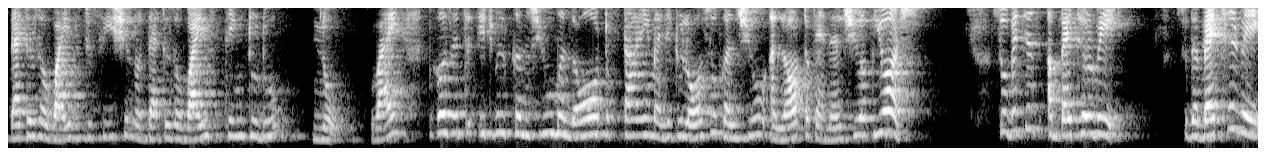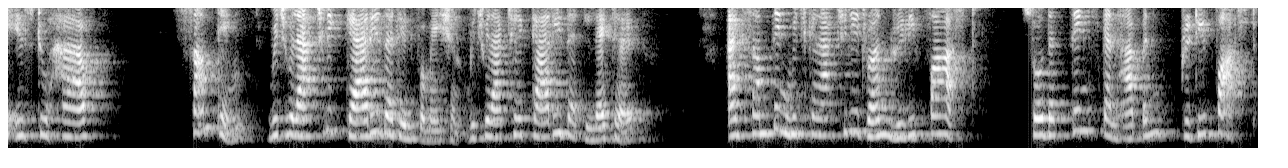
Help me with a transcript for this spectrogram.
that is a wise decision or that is a wise thing to do? No. Why? Because it, it will consume a lot of time and it will also consume a lot of energy of yours. So which is a better way? So the better way is to have something which will actually carry that information, which will actually carry that letter and something which can actually run really fast so that things can happen pretty fast.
